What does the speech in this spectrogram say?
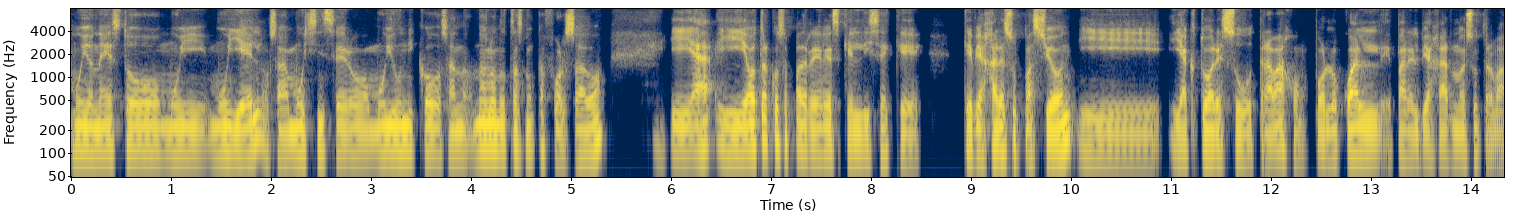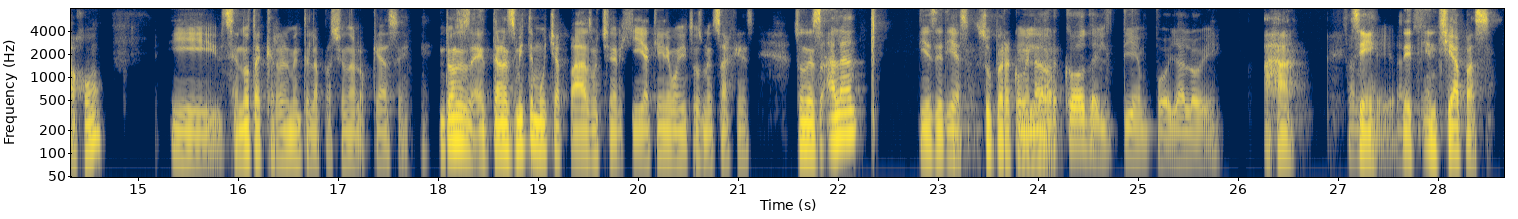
muy honesto, muy, muy él, o sea, muy sincero, muy único, o sea, no, no lo notas nunca forzado. Y, ah, y otra cosa padre es que él dice que que viajar es su pasión y, actuar es su trabajo, por lo cual eh, para él viajar no es su trabajo. y se nota que realmente le apasiona lo que hace. Entonces, eh, transmite mucha paz, mucha energía, tiene bonitos mensajes. Entonces, Alan, 10 de 10, súper recomendado. El arco del tiempo, ya lo vi. Ajá, sí, en Chiapas.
